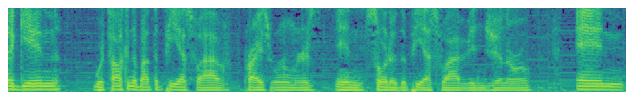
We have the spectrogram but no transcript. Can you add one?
again, we're talking about the PS5 price rumors and sort of the PS5 in general, and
